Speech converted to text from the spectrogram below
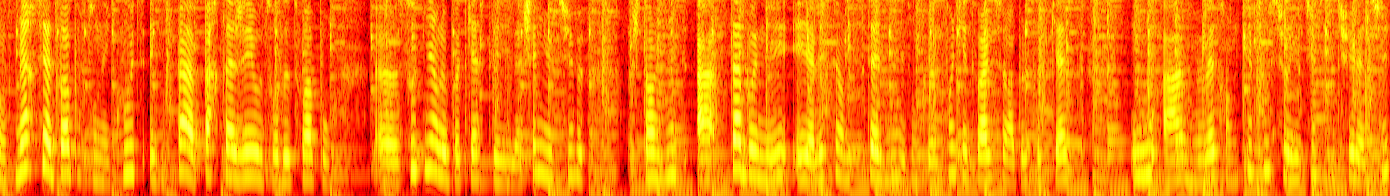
Donc merci à toi pour ton écoute. N'hésite pas à partager autour de toi pour euh, soutenir le podcast et la chaîne YouTube. Je t'invite à t'abonner et à laisser un petit avis, donc 5 euh, étoiles sur Apple Podcast ou à me mettre un petit pouce sur YouTube si tu es là-dessus.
